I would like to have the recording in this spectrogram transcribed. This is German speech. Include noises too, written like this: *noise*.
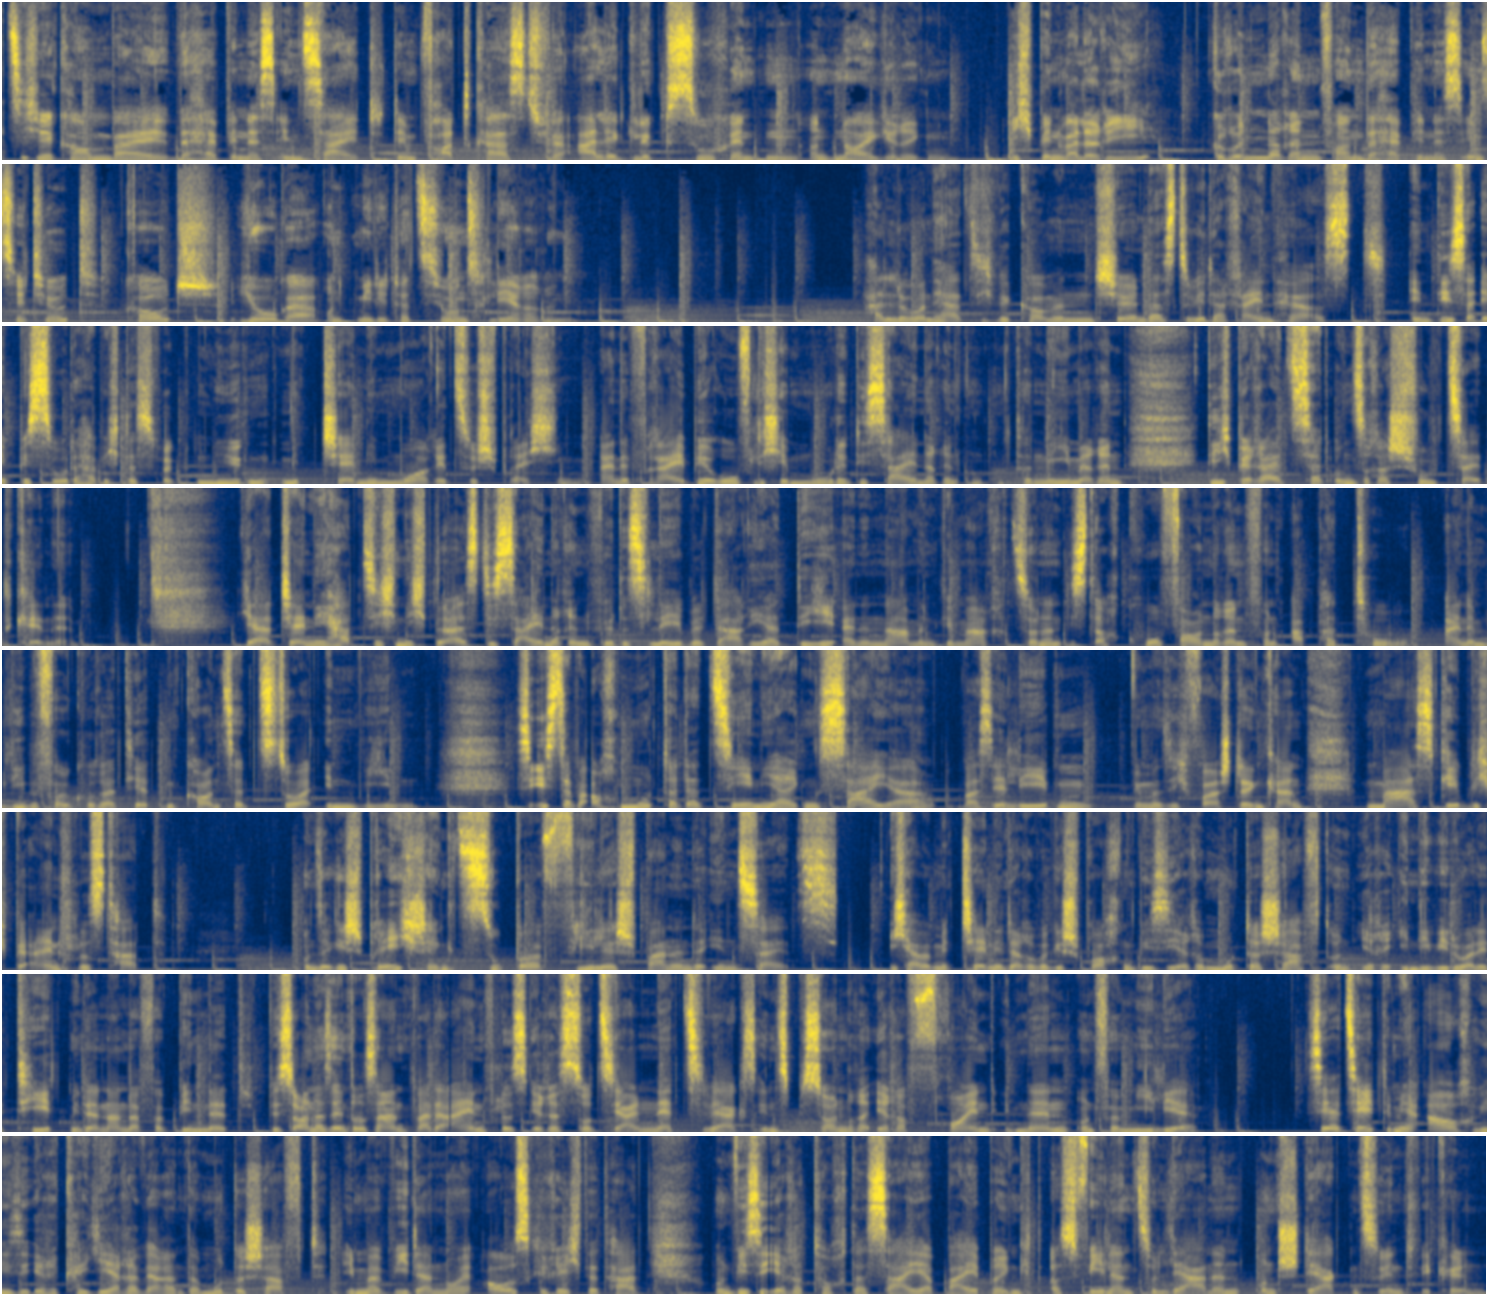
Herzlich willkommen bei The Happiness Inside, dem Podcast für alle Glückssuchenden und Neugierigen. Ich bin Valerie, Gründerin von The Happiness Institute, Coach, Yoga und Meditationslehrerin. Hallo und herzlich willkommen. Schön, dass du wieder reinhörst. In dieser Episode habe ich das Vergnügen, mit Jenny Mori zu sprechen, eine freiberufliche Modedesignerin und Unternehmerin, die ich bereits seit unserer Schulzeit kenne. Ja, Jenny hat sich nicht nur als Designerin für das Label Daria D einen Namen gemacht, sondern ist auch Co-Founderin von Apato, einem liebevoll kuratierten Concept Store in Wien. Sie ist aber auch Mutter der zehnjährigen Saya, was ihr Leben, wie man sich vorstellen kann, maßgeblich beeinflusst hat. Unser Gespräch schenkt super viele spannende Insights. Ich habe mit Jenny darüber gesprochen, wie sie ihre Mutterschaft und ihre Individualität miteinander verbindet. Besonders interessant war der Einfluss ihres sozialen Netzwerks, insbesondere ihrer Freundinnen und Familie. Sie erzählte mir auch, wie sie ihre Karriere während der Mutterschaft immer wieder neu ausgerichtet hat und wie sie ihrer Tochter Saya beibringt, aus Fehlern zu lernen und Stärken zu entwickeln.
